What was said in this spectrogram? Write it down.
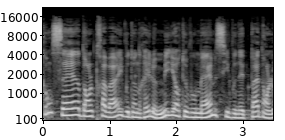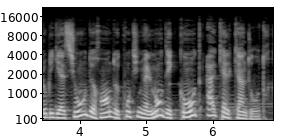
Cancer, dans le travail, vous donnerez le meilleur de vous-même si vous n'êtes pas dans l'obligation de rendre continuellement des comptes à quelqu'un d'autre.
